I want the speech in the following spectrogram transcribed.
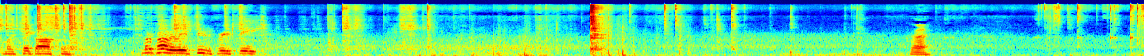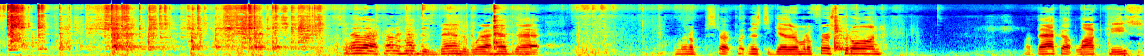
I'm going to take off some, I'm going to probably leave two to three feet. Now that I kind of have this bend of where I had that, I'm going to start putting this together. I'm going to first put on my backup lock piece.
